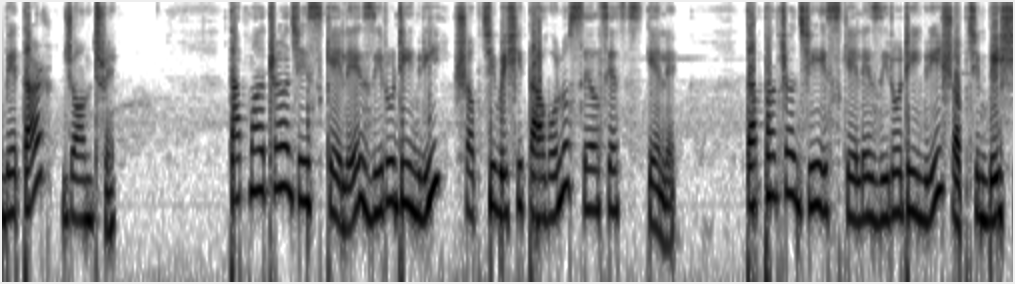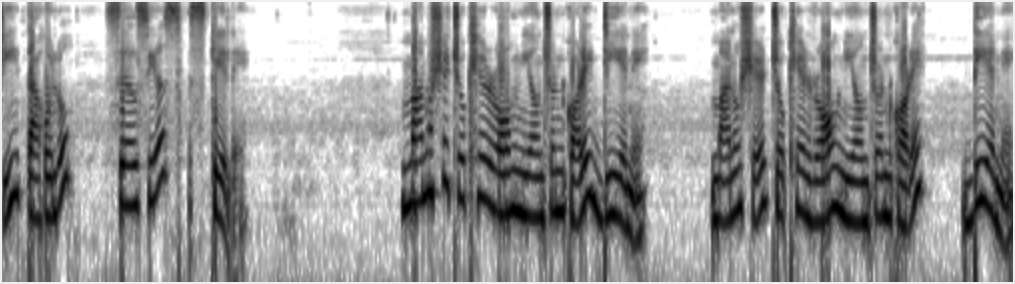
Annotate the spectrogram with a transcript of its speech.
বেতার যন্ত্রে। তাপমাত্রা যে স্কেলে জিরো ডিগ্রি, সবচেয়ে বেশি তা হলো সেলসিয়াস স্কেলে। তাপমাত্রা যে স্কেলে জিরো ডিগ্রি, সবচেয়ে বেশি তা হলো সেলসিয়াস স্কেলে। মানুষের চোখের রং নিয়ন্ত্রণ করে ডিএনএ। মানুষের চোখের রং নিয়ন্ত্রণ করে ডিএনএ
